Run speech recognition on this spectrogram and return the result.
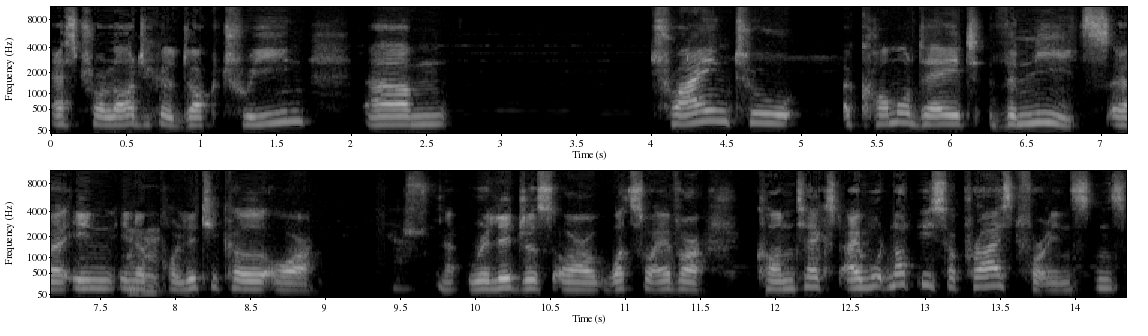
astrological doctrine um, trying to accommodate the needs uh, in, in a Mhm. political or religious or whatsoever context. I would not be surprised, for instance,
